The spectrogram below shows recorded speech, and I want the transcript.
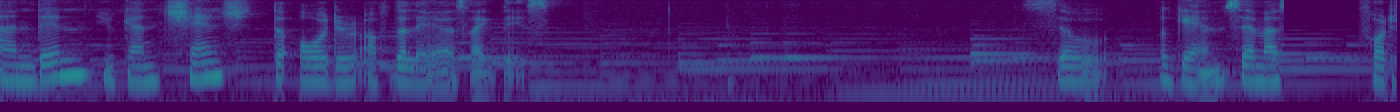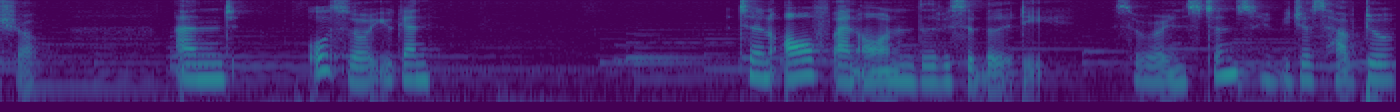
and then you can change the order of the layers like this so again same as photoshop. And also you can turn off and on the visibility. So for instance you just have to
